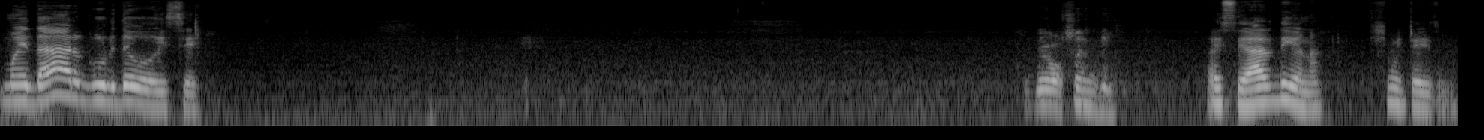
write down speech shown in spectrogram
ময়দা আর গুড় দেওয়া হইছে। আর দিও না মিট হয়ে যাবে।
